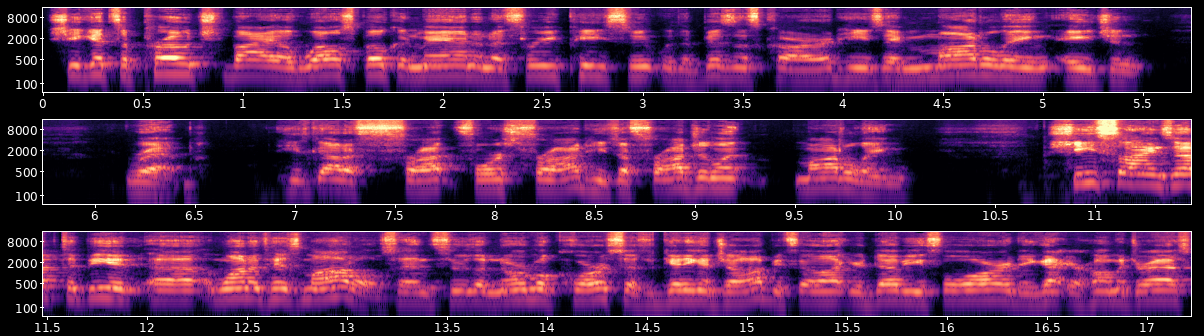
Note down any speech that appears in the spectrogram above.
She gets approached by a well-spoken man in a three-piece suit with a business card. He's a modeling agent rep. He's got a fraud, forced fraud. He's a fraudulent modeling she signs up to be a, uh, one of his models. And through the normal course of getting a job, you fill out your W 4 and you got your home address,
